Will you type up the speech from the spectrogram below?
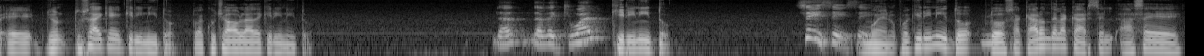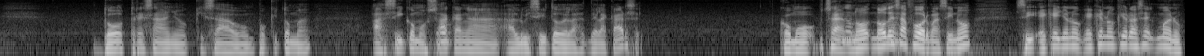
eh, tú sabes quién es Quirinito. Tú has escuchado hablar de Quirinito. ¿La, de cuál? Quirinito. Sí, sí, sí. Bueno, pues Quirinito lo sacaron de la cárcel hace dos, tres años quizá o un poquito más, así como sacan a, Luisito de la, de la, cárcel. Como, o sea, no, no, de esa forma, sino, sí, es que yo no, es que no quiero hacer, bueno,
